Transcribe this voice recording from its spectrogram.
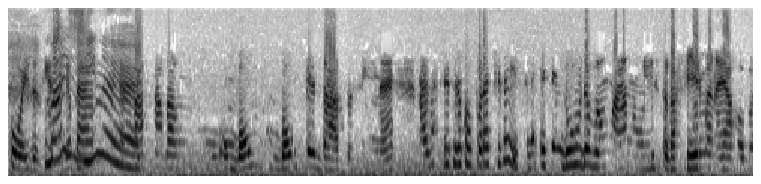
coisa, assim. Imagina! Passar um, bom um bom pedaço, assim, né? Mas a arquitetura corporativa é isso, né? Porque, sem dúvida, vão lá no Insta da firma, né? Arroba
